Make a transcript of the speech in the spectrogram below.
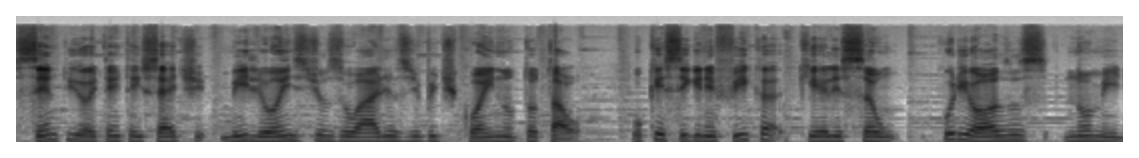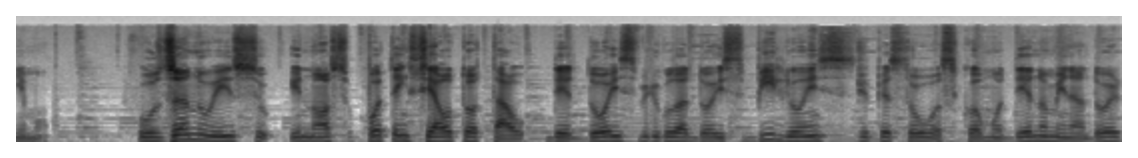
187 milhões de usuários de Bitcoin no total, o que significa que eles são curiosos no mínimo. Usando isso e nosso potencial total de 2,2 bilhões de pessoas como denominador,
